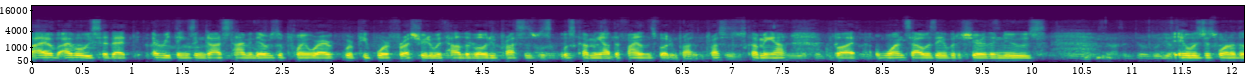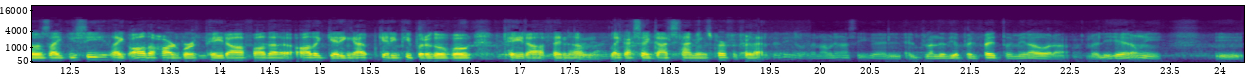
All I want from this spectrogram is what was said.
I've, I've always said that everything's in God's timing. There was a point where where people were frustrated with how the voting process was, was coming out, the finalist voting process was coming out. But once I was able to share the news, it was just one of those like you see, like all the hard work paid off, all the all the getting up, getting people to go vote paid off. And um, like I said, God's timing is perfect for that. El, el plan de Dios perfecto y mira ahora lo eligieron y, y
